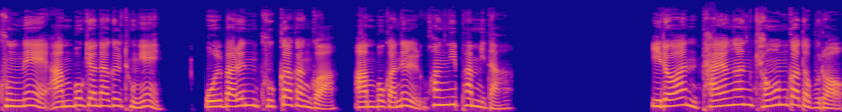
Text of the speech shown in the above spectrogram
국내 안보 견학을 통해 올바른 국가관과 안보관을 확립합니다. 이러한 다양한 경험과 더불어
